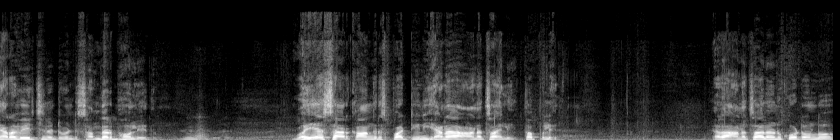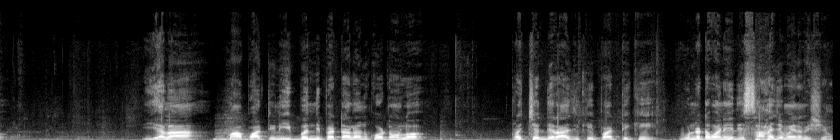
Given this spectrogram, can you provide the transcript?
నెరవేర్చినటువంటి సందర్భం లేదు. వైఎస్ఆర్ కాంగ్రెస్ పార్టీని ఎలా అణచాలి తప్పులేదు ఎలా అణచాలనుకోవటంలో? ఎలా మా పార్టీని ఇబ్బంది పెట్టాలనుకోవటంలో? ప్రత్యర్థి రాజకీయ పార్టీకి ఉండటం అనేది సహజమైన విషయం.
